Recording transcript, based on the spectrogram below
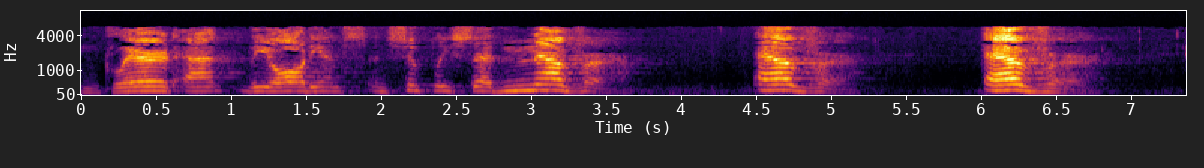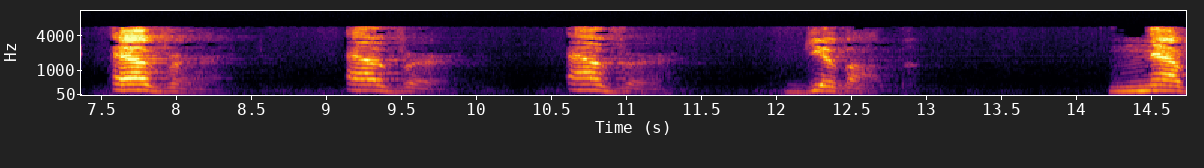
and glared at the audience and simply said, Never, ever, ever, ever, ever, ever give up. Never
